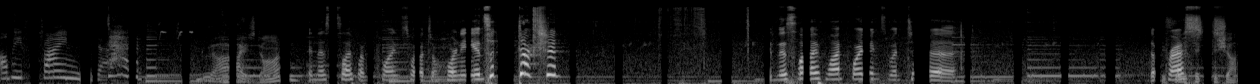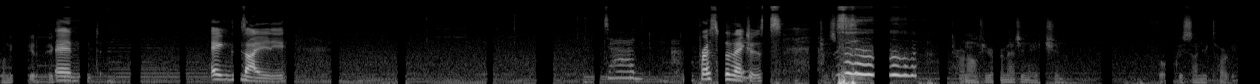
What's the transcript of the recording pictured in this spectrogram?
I'll be fine, Dad. Good eyes, Dawn. In this life, my points went to horny and seduction. In this life, my points went to Before depressed the shot, let me get a picture. and anxiety. Dad, rest of the matches. turn off your imagination. Focus on your target.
